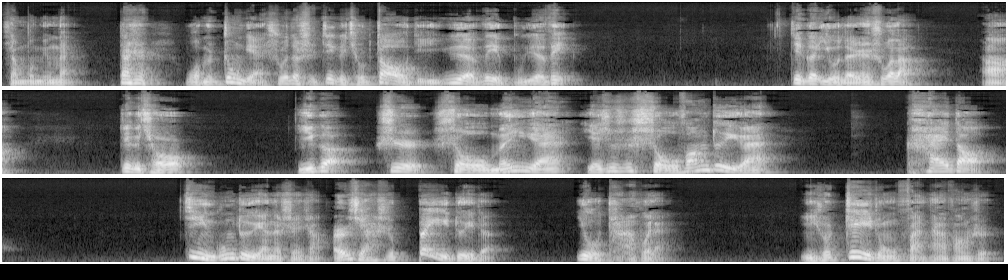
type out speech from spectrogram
想不明白。但是我们重点说的是这个球到底越位不越位？这个有的人说了啊，这个球一个。是守门员，也就是守方队员，开到进攻队员的身上，而且还是背对的，又弹回来。你说这种反弹方式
